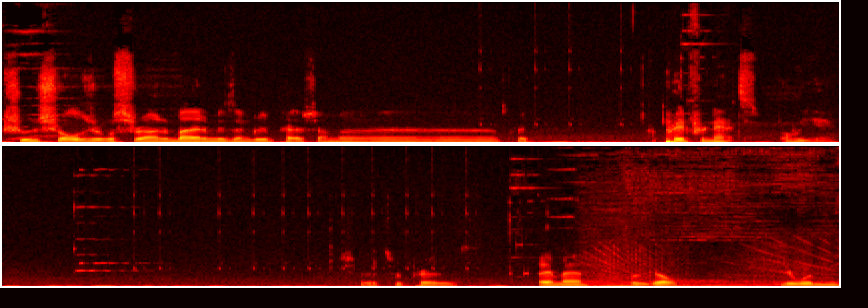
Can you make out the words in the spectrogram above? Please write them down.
Shrewd soldier was surrounded by enemies on Green Patch. I'm uh prayed. I prayed for gnats. Oh yeah. Let's repair this. Hey man, let's go. You're with me.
